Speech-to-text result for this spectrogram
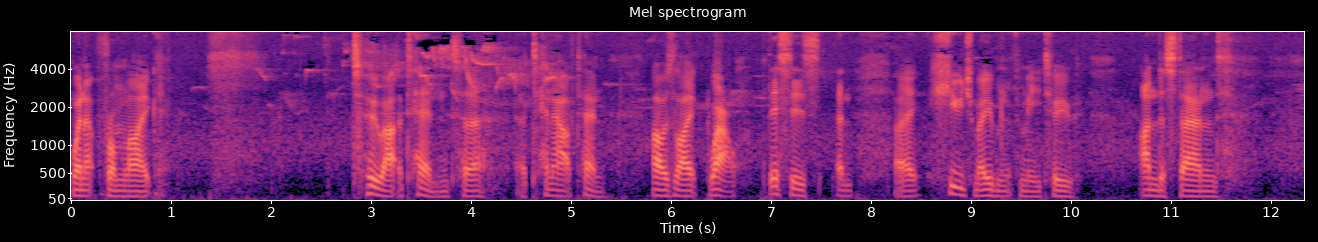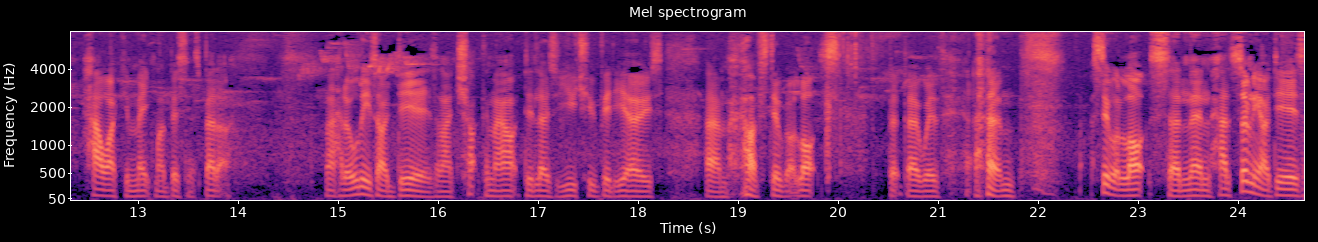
went up from like 2 out of 10 to a 10 out of 10. I was like, wow, this is an, a huge moment for me to understand how I can make my business better. And I had all these ideas and I chucked them out, did loads of YouTube videos. Um, I've still got lots, but bear with. Um, still got lots, and then had so many ideas.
